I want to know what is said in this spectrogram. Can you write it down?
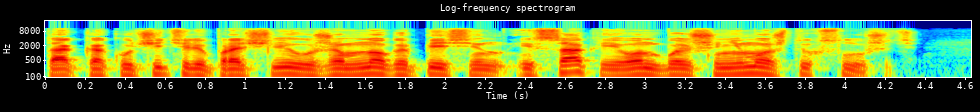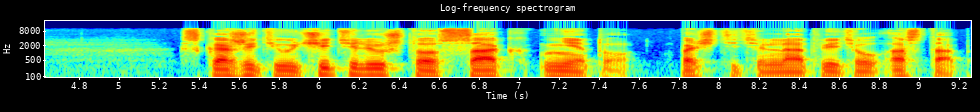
так как учителю прочли уже много песен и саг, и он больше не может их слушать. «Скажите учителю, что саг нету», — почтительно ответил Остап.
